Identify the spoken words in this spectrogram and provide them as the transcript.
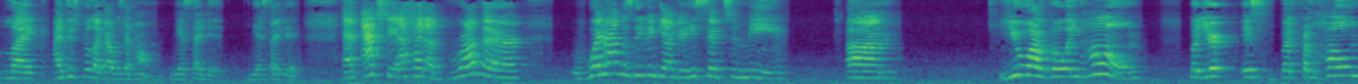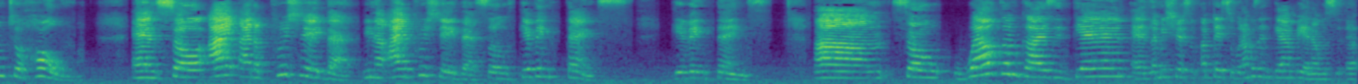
like, I did feel like I was at home. Yes, I did. Yes, I did. And actually, I had a brother, when I was leaving Gambia, he said to me, um, you are going home, but you're, it's, but from home to home. And so I, I'd appreciate that. You know, I appreciate that. So giving thanks, giving thanks. Um, so welcome guys again, and let me share some updates. So when I was in Gambia and I was uh,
